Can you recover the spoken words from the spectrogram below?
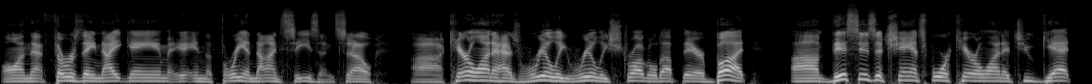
on that Thursday night game in the 3 and 9 season. So uh, Carolina has really, really struggled up there, but um, this is a chance for Carolina to get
